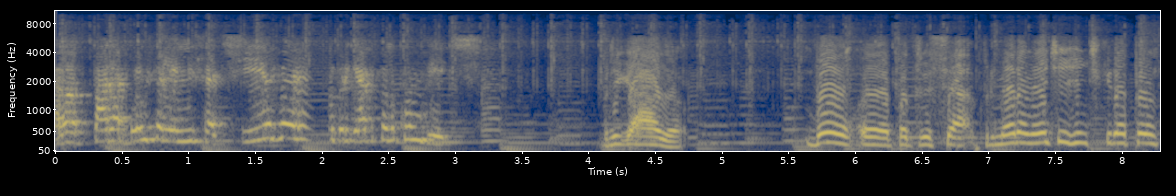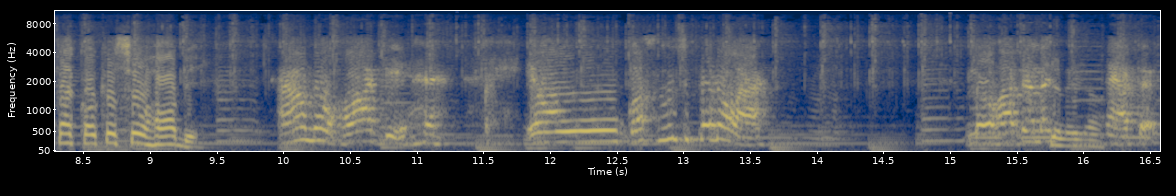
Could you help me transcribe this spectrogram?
Uh, parabéns pela iniciativa e obrigado pelo convite. Obrigado. Bom, uh, Patrícia, primeiramente a gente queria perguntar qual que é o seu hobby. Ah, o meu hobby? Eu gosto muito de pedalar. Meu hobby é andar de bicicleta.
